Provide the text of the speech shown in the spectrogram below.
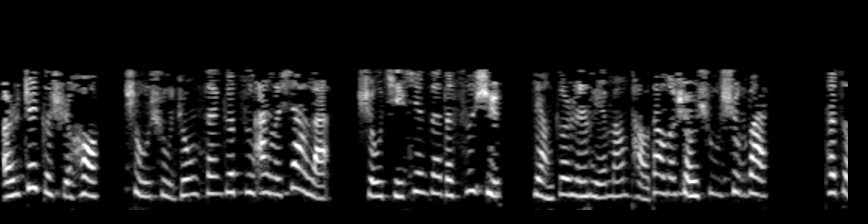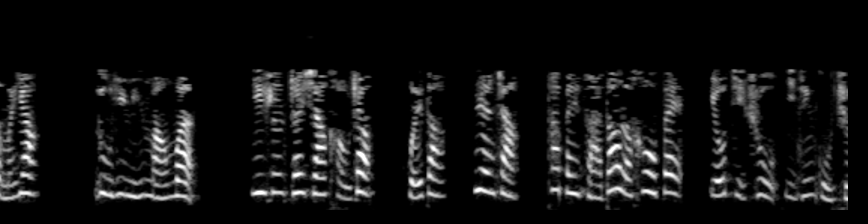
而这个时候，手术中三个字按了下来，收起现在的思绪。两个人连忙跑到了手术室外。他怎么样？陆一鸣忙问。医生摘下口罩，回道：“院长，他被砸到了后背，有几处已经骨折。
